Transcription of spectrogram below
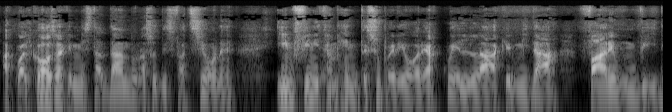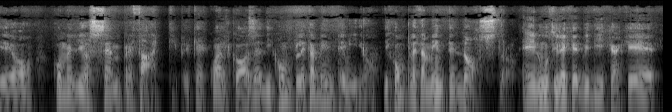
a qualcosa che mi sta dando una soddisfazione infinitamente superiore a quella che mi dà fare un video come li ho sempre fatti, perché è qualcosa di completamente mio, di completamente nostro. È inutile che vi dica che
